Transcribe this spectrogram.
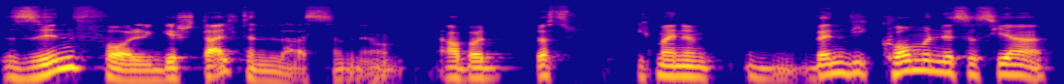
sinnvoll gestalten lassen. Ja. Aber das, ich meine, wenn wir kommen, ist es ja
